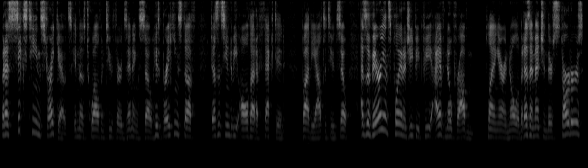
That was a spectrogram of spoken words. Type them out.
but has 16 strikeouts in those 12 and two thirds innings. So his breaking stuff doesn't seem to be all that affected by the altitude. So as a variance play in a GPP, I have no problem playing Aaron Nola. But as I mentioned, there's starters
